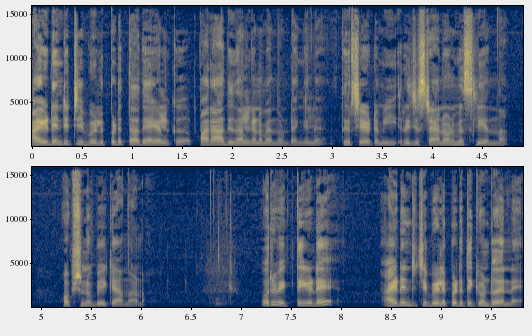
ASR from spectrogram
ഐഡന്റിറ്റി വെളിപ്പെടുത്താതെ അയാൾക്ക് പരാതി നൽകണമെന്നുണ്ടെങ്കിൽ തീർച്ചയായിട്ടും ഈ രജിസ്റ്റർ അനോണിമസ്ലി എന്ന ഓപ്ഷൻ ഉപയോഗിക്കാവുന്നതാണ്. ഒരു വ്യക്തിയുടെ ഐഡന്റിറ്റി വെളിപ്പെടുത്തിക്കൊണ്ട് തന്നെ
